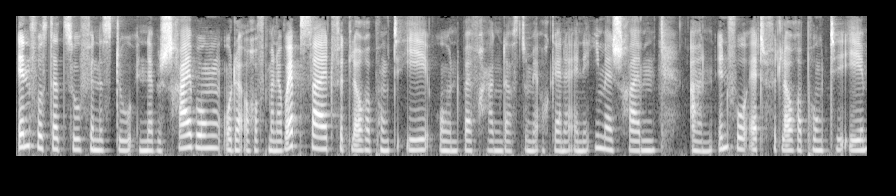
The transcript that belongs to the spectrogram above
Infos dazu findest du in der Beschreibung oder auch auf meiner Website fitlaura.de und bei Fragen darfst du mir auch gerne eine E-Mail schreiben an info@fitlaura.de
